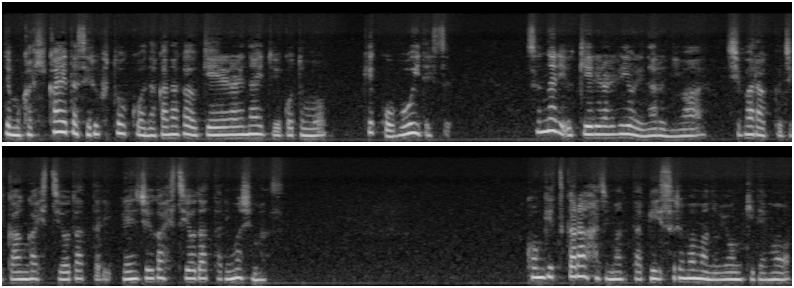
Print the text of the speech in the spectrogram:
でも書き換えたセルフトークをなかなか受け入れられないということも結構多いです。すんなり受け入れられるようになるにはしばらく時間が必要だったり練習が必要だったりもします。今月から始まったピースルママの4期でも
